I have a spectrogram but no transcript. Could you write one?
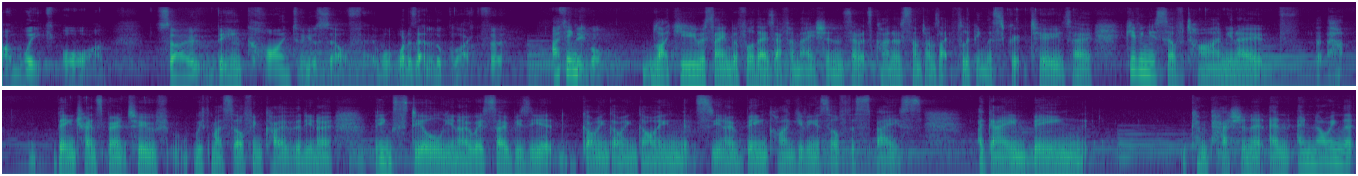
I'm weak, or I'm, so being kind to yourself. What does that look like for I think people? like you were saying before, those affirmations. So it's kind of sometimes like flipping the script too. So giving yourself time, you know, being transparent too with myself in COVID, you know, being still, you know, we're so busy at going, going, going. It's, you know, being kind, giving yourself the space. Again, being compassionate and, and knowing that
